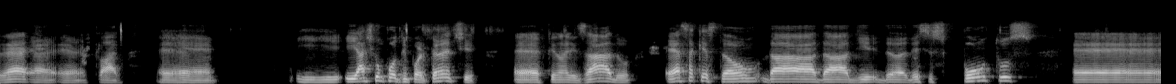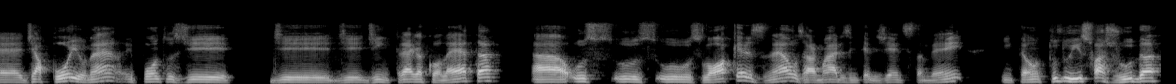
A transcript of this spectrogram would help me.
né? É, é claro. É, e, e, acho que um ponto importante, é, finalizado, essa questão da, da, de, da desses pontos é, de apoio, né? E pontos de, de, de, de entrega-coleta, ah, os, os, os lockers, né? Os armários inteligentes também. Então, tudo isso ajuda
